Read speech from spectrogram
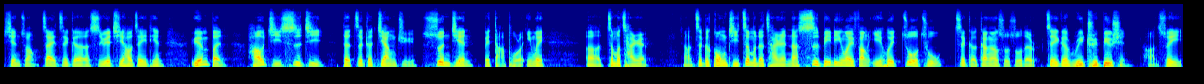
现状，在这个十月七号这一天，原本好几世纪的这个僵局瞬间被打破了，因为呃这么残忍啊，这个攻击这么的残忍，那势必另外一方也会做出这个刚刚所说的这个 retribution 啊，所以。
